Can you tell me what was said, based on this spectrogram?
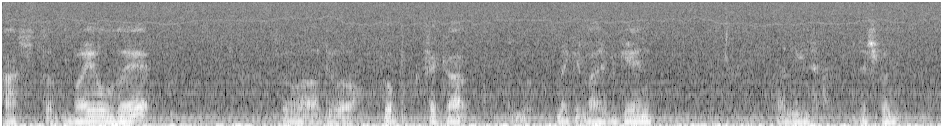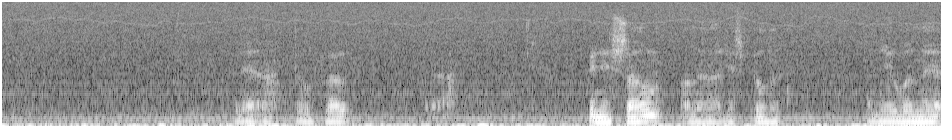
past the rail there. So I'll do a up, click up make it live again. I need this one there, build road, finish zone, and then I just build a a new one there.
